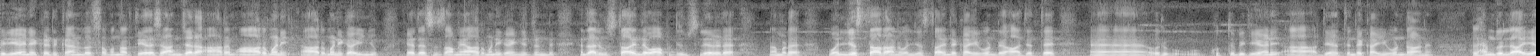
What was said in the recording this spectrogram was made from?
ബിരിയാണിയൊക്കെ എടുക്കാനുള്ള ഒരു ശ്രമം നടത്തി. ഏകദേശം അഞ്ചര ആറ് ആറ് മണി ആറ് മണി കഴിഞ്ഞു. ഏകദേശം സമയം ആറ് മണി കഴിഞ്ഞിട്ടുണ്ട്. എന്തായാലും ഉസ്താദിന്റെ വാപ്പുട്ടി മുസ്ലിയുടെ നമ്മുടെ വലിയ ഉസ്താദാണ്. വലിയ ഉസ്താദിന്റെ കൈകൊണ്ട് ആദ്യത്തെ ഒരു കുത്തു ബിരിയാണി അദ്ദേഹത്തിന്റെ കൈകൊണ്ടാണ് അലഹമുല്ല അയ്യ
